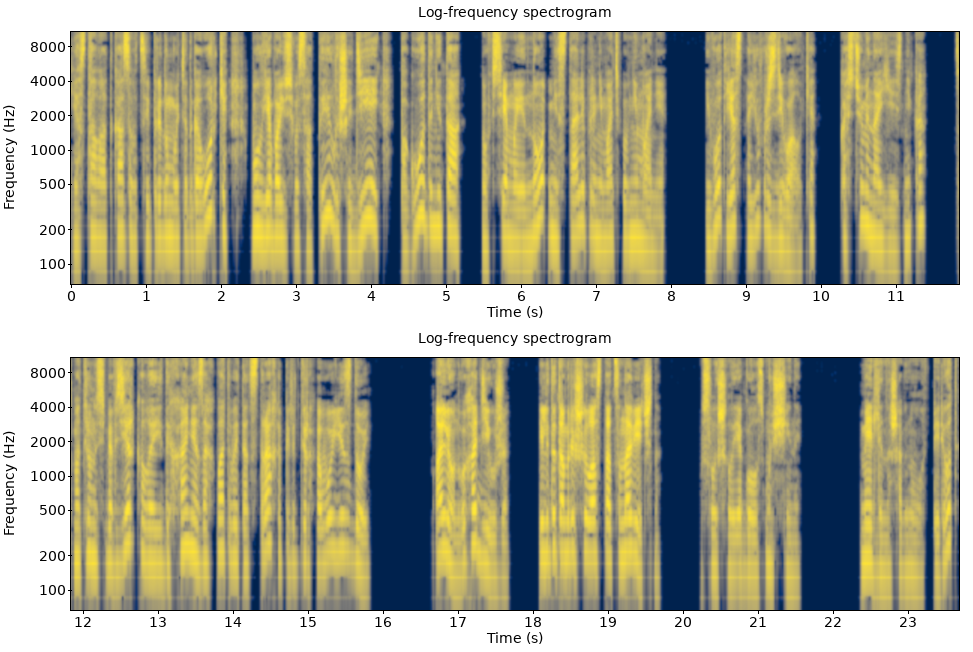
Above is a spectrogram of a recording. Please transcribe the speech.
Я стала отказываться и придумывать отговорки, мол, я боюсь высоты, лошадей, погода не та, но все мои «но» не стали принимать во внимание. И вот я стою в раздевалке, в костюме наездника, Смотрю на себя в зеркало, и дыхание захватывает от страха перед верховой ездой. «Ален, выходи уже! Или ты там решила остаться навечно?» Услышала я голос мужчины. Медленно шагнула вперед,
